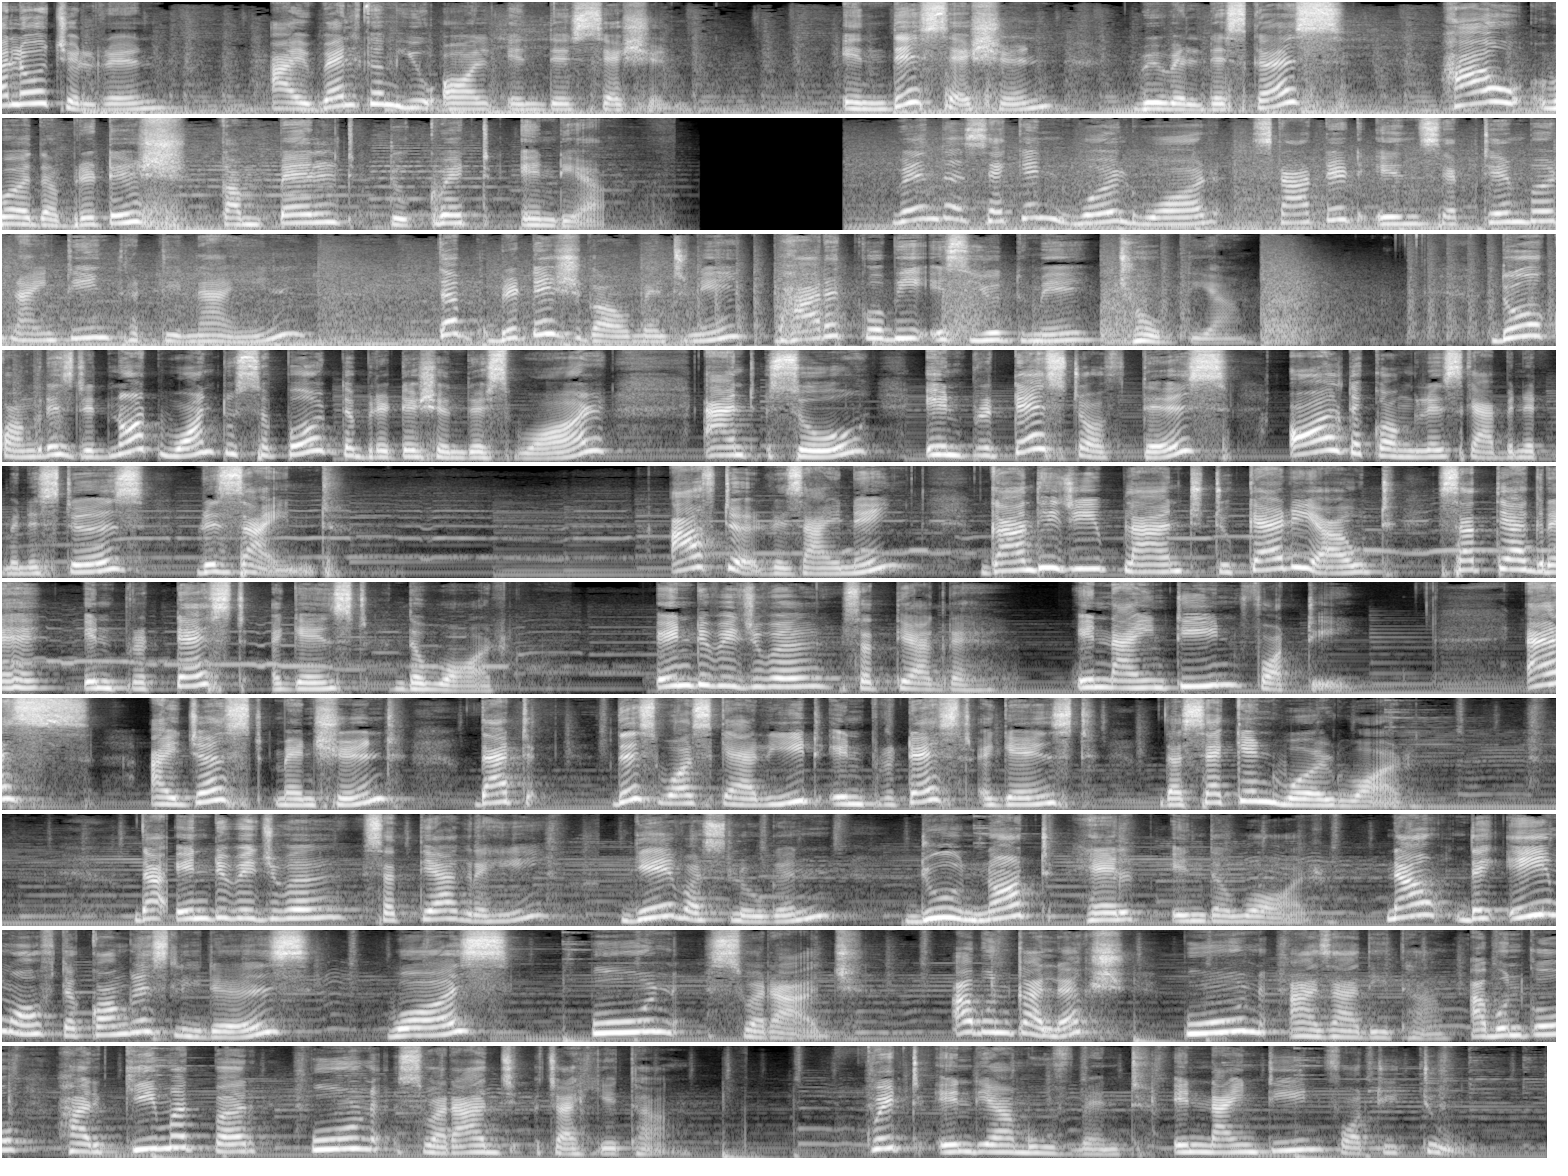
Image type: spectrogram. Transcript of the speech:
Hello, children. I welcome you all in this session. In this session, we will discuss how were the British compelled to quit India. When the Second World War started in September 1939, तब British government ने भारत को भी इस युद्ध में झोंक दिया दो Congress did not want to support the British in this war and so in protest of this all the Congress cabinet ministers resigned. After resigning, Gandhiji planned to carry out satyagrah in protest against the war. Individual satyagrah in 1940. As I just mentioned that this was carried in protest against the Second World War. The individual satyagrahi gave a slogan do not help in the war. Now, the aim of the Congress leaders was पूर्ण स्वराज अब उनका लक्ष्य पूर्ण आजादी था अब उनको हर कीमत पर पूर्ण स्वराज चाहिए था quit India movement in 1942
